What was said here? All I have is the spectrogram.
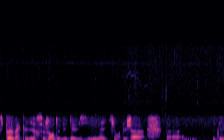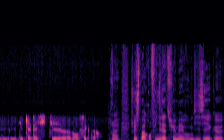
qui peuvent accueillir ce genre de méga usines et qui ont déjà des, capacités dans le secteur. Juste Marc, on finit là-dessus, mais vous me disiez que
